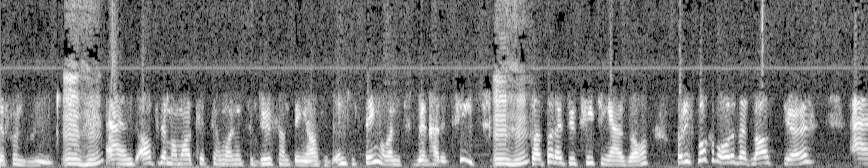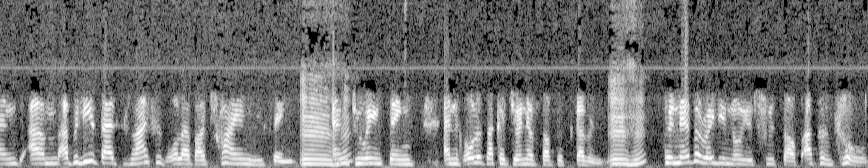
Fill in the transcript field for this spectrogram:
different routes. Mm-hmm. And after my marketing, I wanted to do something else that's interesting. I wanted to learn how to teach. Mm-hmm. So I thought I'd do teaching as well. But we spoke about all of that last year. And um, I believe that life is all about trying new things Mm-hmm. and doing things. And it's always like a journey of self-discovery. Mm-hmm. So you never really know your true self up until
